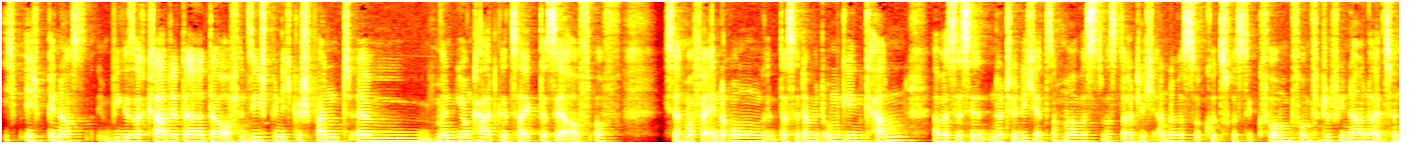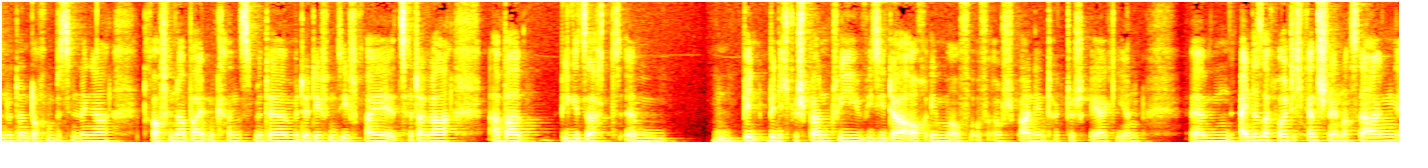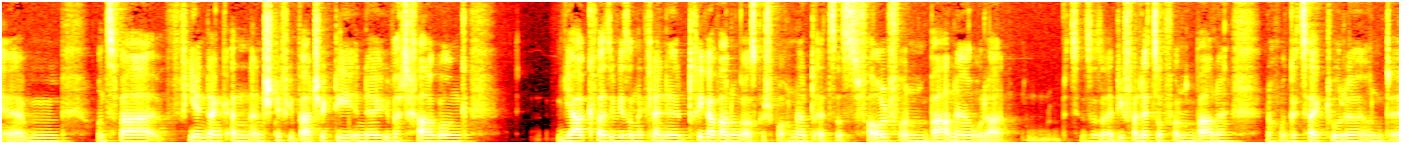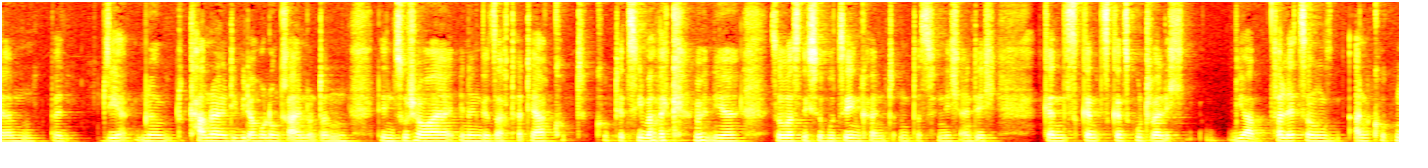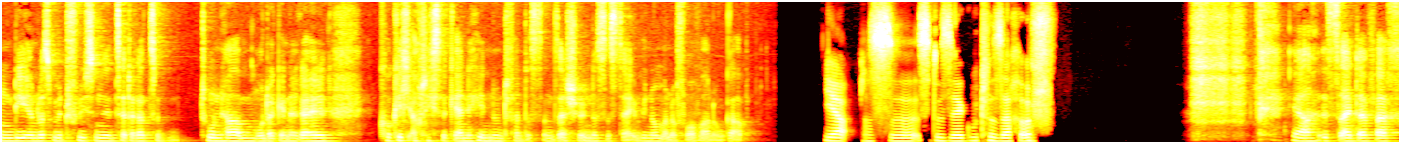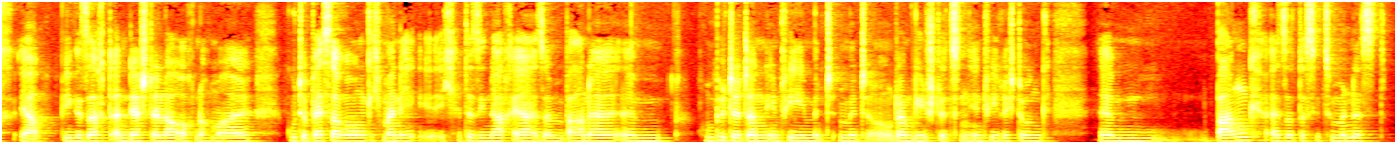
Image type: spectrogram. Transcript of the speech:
ich, ich bin auch, wie gesagt, gerade da, da offensiv bin ich gespannt. Ähm, ich meine, Jonka hat gezeigt, dass er auf, auf ich sag mal, Veränderungen, dass er damit umgehen kann. Aber es ist ja natürlich jetzt nochmal was, was deutlich anderes, so kurzfristig vom, vom Viertelfinale, als wenn du dann doch ein bisschen länger drauf hinarbeiten kannst mit der, mit der Defensivreihe etc. Aber wie gesagt, ähm, bin, bin ich gespannt, wie, wie sie da auch eben auf, auf, auf Spanien taktisch reagieren. Ähm, eine Sache wollte ich ganz schnell noch sagen, ähm, und zwar vielen Dank an, an Steffi Barczyk, die in der Übertragung ja quasi wie so eine kleine Trägerwarnung ausgesprochen hat, als das Foul von Barne oder beziehungsweise die Verletzung von Barne nochmal gezeigt wurde und ähm, sie ne, kam dann die Wiederholung rein und dann den ZuschauerInnen gesagt hat, ja, guckt, guckt jetzt lieber weg, wenn ihr sowas nicht so gut sehen könnt. Und das finde ich eigentlich ganz, ganz, ganz gut, weil ich ja Verletzungen angucken, die irgendwas mit Füßen etc. zu tun haben oder generell gucke ich auch nicht so gerne hin und fand es dann sehr schön, dass es da irgendwie nochmal eine Vorwarnung gab. Ja, das äh, ist eine sehr gute Sache. Ja, ist halt einfach, ja, wie gesagt, an der Stelle auch nochmal gute Besserung. Ich meine, ich hätte sie nachher, also im Bahne, ähm, humpelte dann irgendwie mit, mit oder am Gehstützen irgendwie Richtung ähm, Bank, also dass sie zumindest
